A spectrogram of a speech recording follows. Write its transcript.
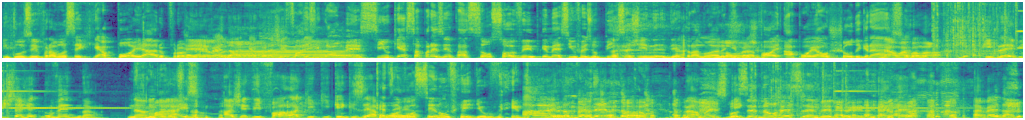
Inclusive pra você que quer apoiar o programa. É verdade, que agora a gente faz faz igual o Messinho, que essa apresentação só veio porque o Messinho fez um pix antes de de entrar no ar aqui pra apoiar- o show de graça. Não, mas vamos lá. Entrevista a gente não vende, não. Não, mas não. a gente fala aqui que quem quiser Quer apoiar... dizer, você não vende, eu vendo. Ah, então vendendo? Então... Não, mas quem Você não recebe, ele vende. É verdade.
